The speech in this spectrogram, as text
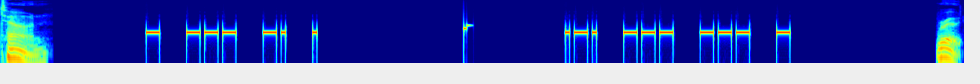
Tone. Root.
